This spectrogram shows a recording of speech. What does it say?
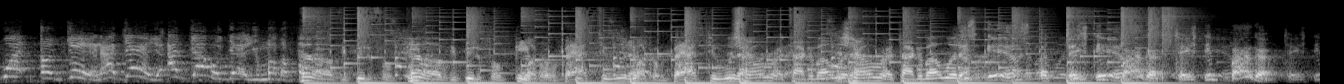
what again? I dare you. I double dare you, motherfucker. Hello, you beautiful, hello, you beautiful people. Welcome back to it. Welcome back to it. The show where I talk about what. show where I talk about what. This is a tasty burger. Tasty burger. Tasty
